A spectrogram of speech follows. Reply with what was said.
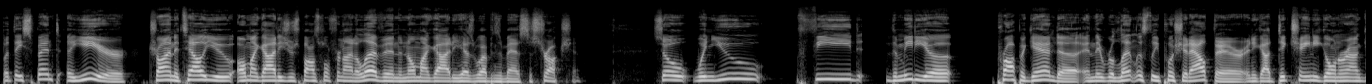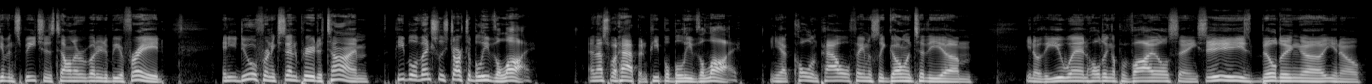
But they spent a year trying to tell you, oh my God, he's responsible for 9 11, and oh my God, he has weapons of mass destruction. So when you feed the media propaganda and they relentlessly push it out there, and you got Dick Cheney going around giving speeches telling everybody to be afraid, and you do it for an extended period of time, people eventually start to believe the lie. And that's what happened. People believe the lie. And you had Colin Powell famously going to the, um, you know, the UN holding up a vial saying, see, he's building, uh, you know,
